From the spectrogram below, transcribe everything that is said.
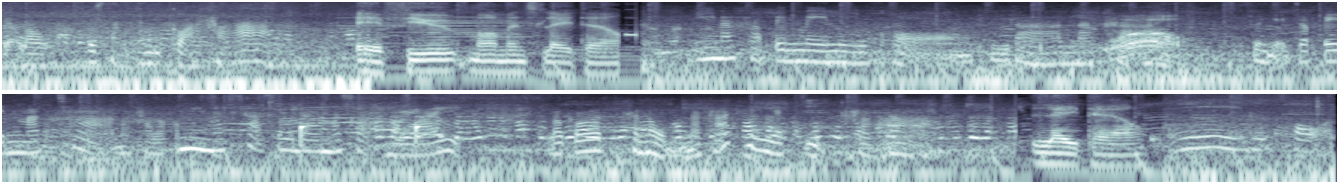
เดี๋ยวเราไปสั่งกันดีกว่าค่ะ A few moments later. นี่นะคะเป็นเมนูของที่ร้านนะคะ ส่วนใหญ่จะเป็นมัทฉะนะคะ แล้วก็มีมัทฉะโซดามัทฉะไว้ แล้วก็ขนมนะคะเทยากิค่ะ Later. นี่ทุกคน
